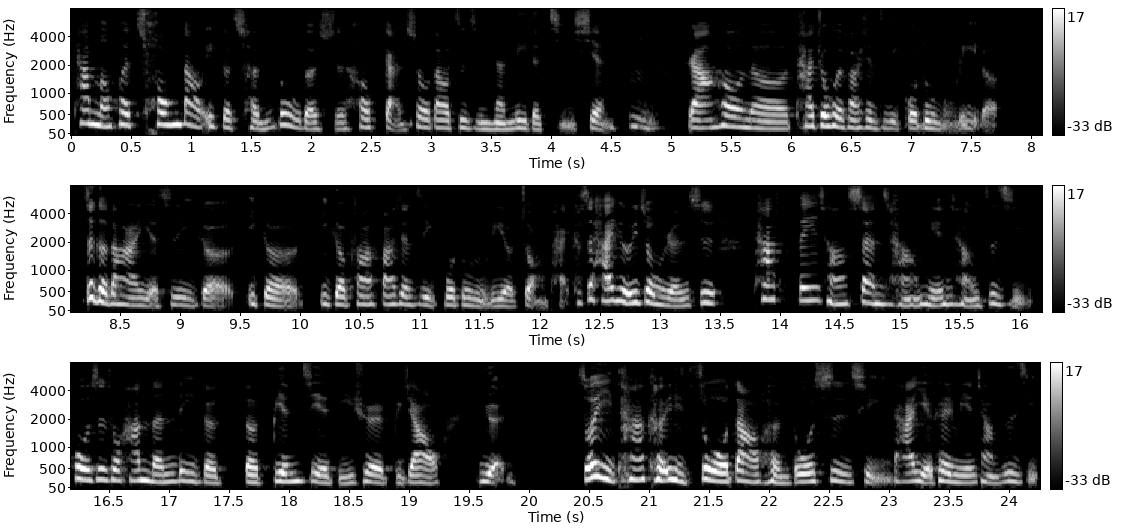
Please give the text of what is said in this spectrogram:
他们会冲到一个程度的时候，感受到自己能力的极限，嗯，然后呢，他就会发现自己过度努力了。这个当然也是一个一个一个发发现自己过度努力的状态。可是还有一种人是，他非常擅长勉强自己，或者是说他能力的的边界的确比较远，所以他可以做到很多事情，他也可以勉强自己，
